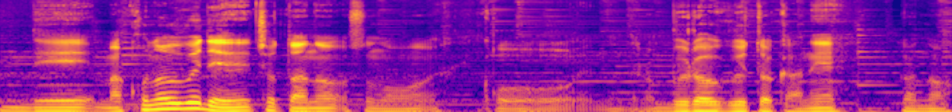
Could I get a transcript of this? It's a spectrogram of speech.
うん、で、まあ、この上で、ね、ちょっとあのそのこうなんだろうブログとかねこの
